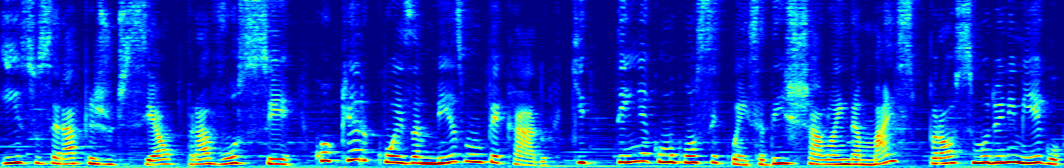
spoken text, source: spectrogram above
isso será prejudicial para você. Qualquer coisa, mesmo um pecado, que tenha como consequência deixá-lo ainda mais próximo do inimigo,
